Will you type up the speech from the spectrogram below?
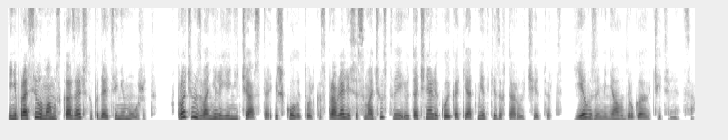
и не просила маму сказать, что подойти не может. Впрочем, звонили ей нечасто, из школы только, справлялись о самочувствии и уточняли кое-какие отметки за вторую четверть. Еву заменяла другая учительница.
